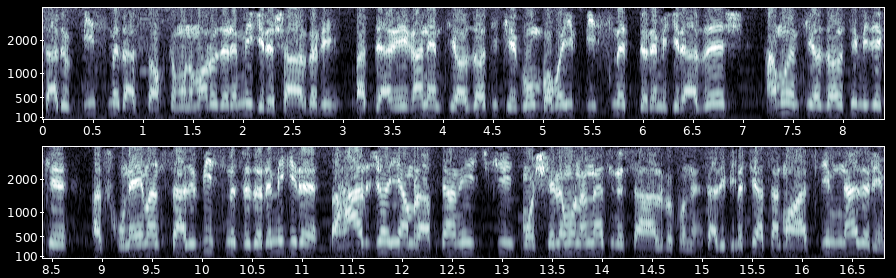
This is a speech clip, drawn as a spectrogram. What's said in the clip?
120 متر از ساختمون ما رو داره می‌گیره شهرداری. و دقیقا امتیازاتی که بون بابای 20 متر داره می‌گیره ازش همون امتیازاتی میده که از خونه من 120 متر داره می‌گیره و هر جایی هم رفتم هیچ کی مشکلمون هم نتونسته حل بکنه. 120 متری اصلا ما هستیم نداریم.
